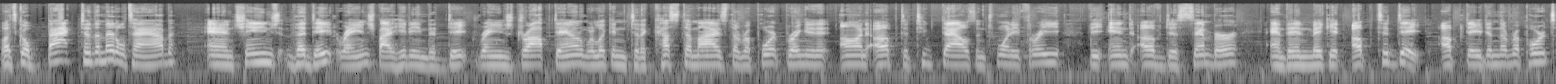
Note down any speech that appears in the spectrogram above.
Let's go back to the middle tab and change the date range by hitting the date range drop down. We're looking to the customize the report, bringing it on up to 2023, the end of December, and then make it up to date. Update in the report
